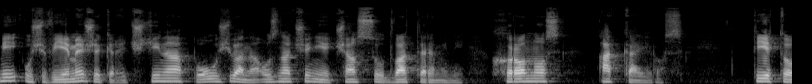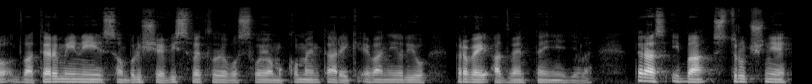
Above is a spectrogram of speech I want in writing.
My už vieme, že grečtina používa na označenie času dva termíny. Chronos a kairos. Tieto dva termíny som bližšie vysvetlil vo svojom komentári k Evaníliu prvej adventnej nedele. Teraz iba stručne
